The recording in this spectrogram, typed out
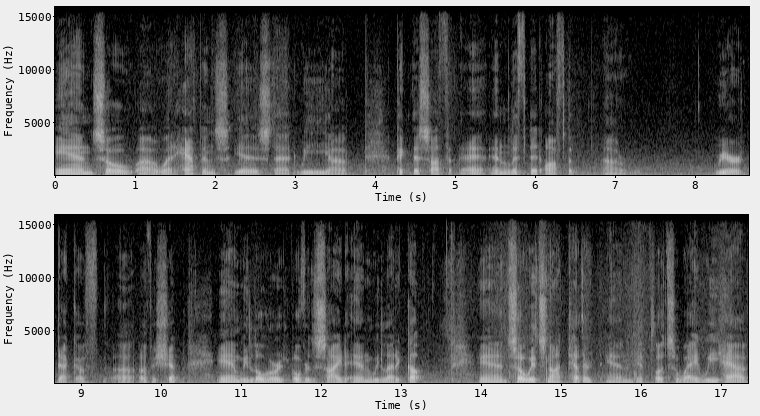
And so uh, what happens is that we uh, pick this up and, lift it off the uh, rear deck of, uh, of a ship, and we lower it over the side and we let it go. And so it's not tethered and it floats away. We have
